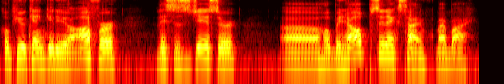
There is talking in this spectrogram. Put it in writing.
Hope you can get your offer. This is JSer. Uh, hope it helps. See you next time. Bye bye.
